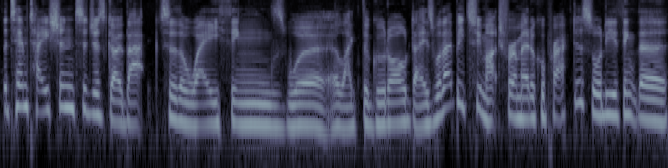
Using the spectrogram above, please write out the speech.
the temptation to just go back to the way things were, like the good old days, will that be too much for a medical practice, or do you think the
